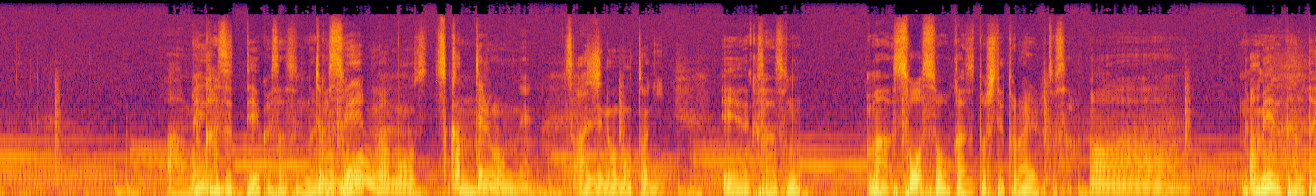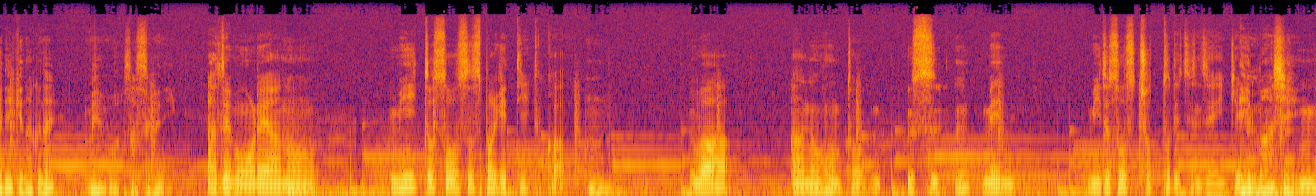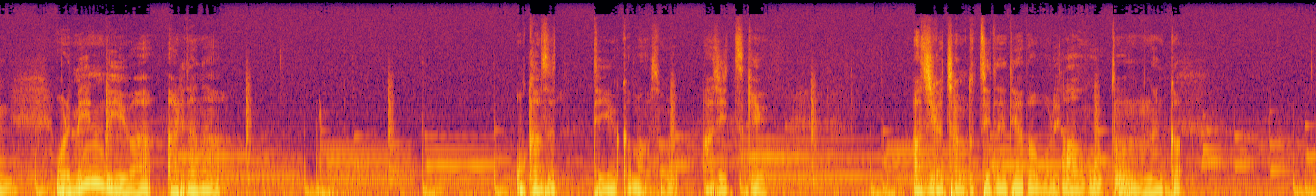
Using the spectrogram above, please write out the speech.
あ麺。おかずっていうかさそのなんでもかそう。麺はもう使ってるもんね、味の素に。えーなんかさそのまあソースをおかずとして捉えるとさ。あなんか麺単体でいけなくない？麺はさすがに。あでも俺あの、ミートソーススパゲッティとかうん。はあのほんと薄ん？麺ミートソースちょっとで全然いける。えマジ、うん。俺麺類はあれだな。おかずっていうかまあその味付け。味がちゃんとついてないとやだわ俺。あ本当、うんなんか。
